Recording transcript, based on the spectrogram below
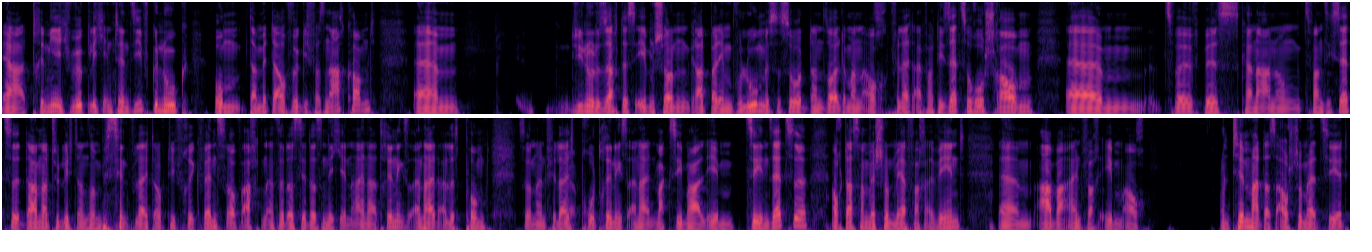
ja, trainiere ich wirklich intensiv genug, um damit da auch wirklich was nachkommt. Ähm, Gino, du sagtest eben schon, gerade bei dem Volumen ist es so, dann sollte man auch vielleicht einfach die Sätze hochschrauben. Ähm, 12 bis, keine Ahnung, 20 Sätze. Da natürlich dann so ein bisschen vielleicht auf die Frequenz drauf achten, also dass ihr das nicht in einer Trainingseinheit alles pumpt, sondern vielleicht Ja. pro Trainingseinheit maximal eben 10 Sätze. Auch das haben wir schon mehrfach erwähnt. Ähm, aber einfach eben auch und Tim hat das auch schon mal erzählt,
